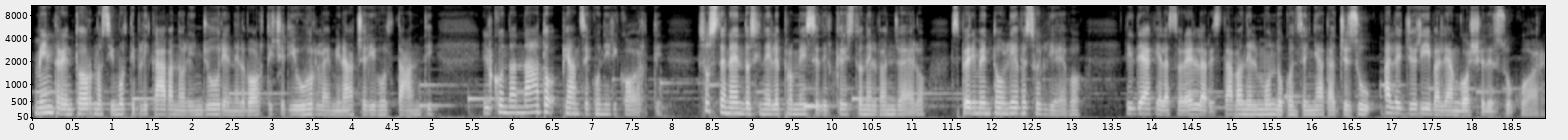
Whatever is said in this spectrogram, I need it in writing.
Mentre intorno si moltiplicavano le ingiurie nel vortice di urla e minacce rivoltanti, il condannato pianse con i ricordi, Sostenendosi nelle promesse del Cristo nel Vangelo, sperimentò un lieve sollievo. L'idea che la sorella restava nel mondo consegnata a Gesù alleggeriva le angosce del suo cuore.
